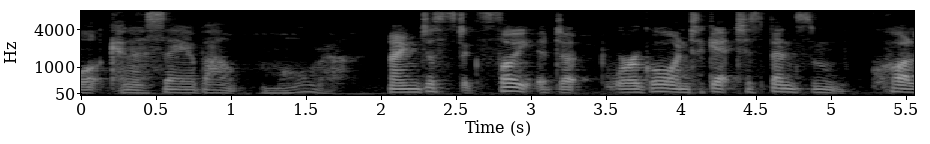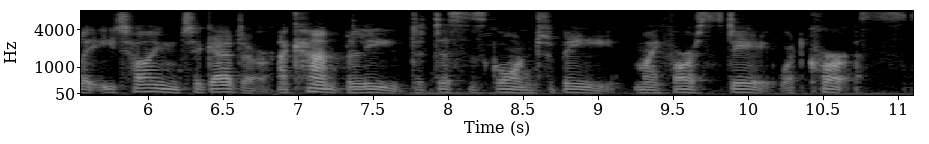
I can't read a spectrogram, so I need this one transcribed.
what can I say about Maura? I'm just excited that we're going to get to spend some quality time together. I can't believe that this is going to be my first date with Curtis.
